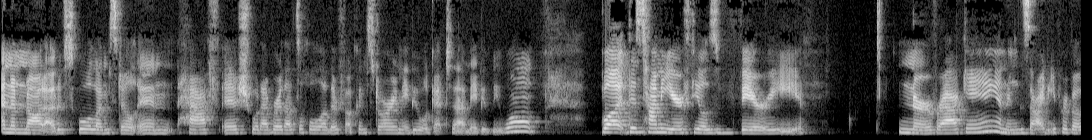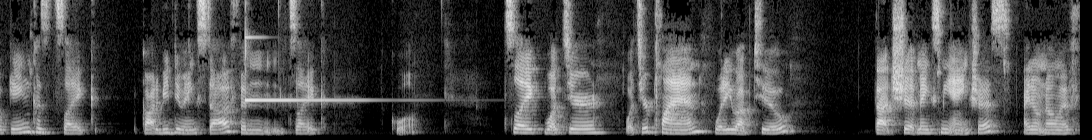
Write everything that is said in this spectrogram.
and I'm not out of school. I'm still in half-ish whatever. That's a whole other fucking story. Maybe we'll get to that, maybe we won't. But this time of year feels very nerve-wracking and anxiety provoking cuz it's like got to be doing stuff and it's like cool it's like, what's your what's your plan? What are you up to? That shit makes me anxious. I don't know if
